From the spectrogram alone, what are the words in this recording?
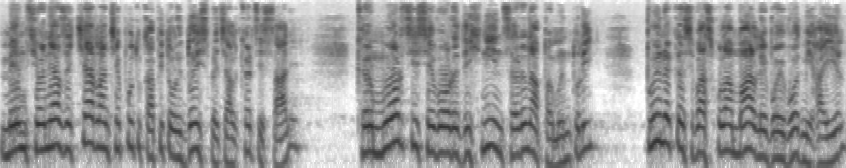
menționează chiar la începutul capitolului 12 al cărții sale că morții se vor odihni în țărâna pământului până când se va scula marele voivod Mihail,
